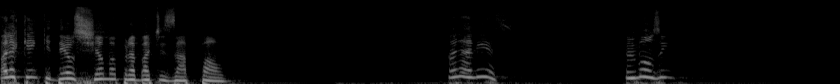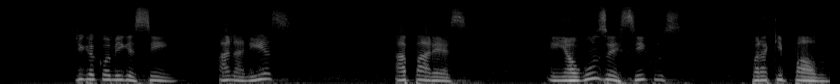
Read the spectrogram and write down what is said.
Olha quem que Deus chama para batizar Paulo. Ananias. Meu irmãozinho. Diga comigo assim: Ananias aparece em alguns versículos para que Paulo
